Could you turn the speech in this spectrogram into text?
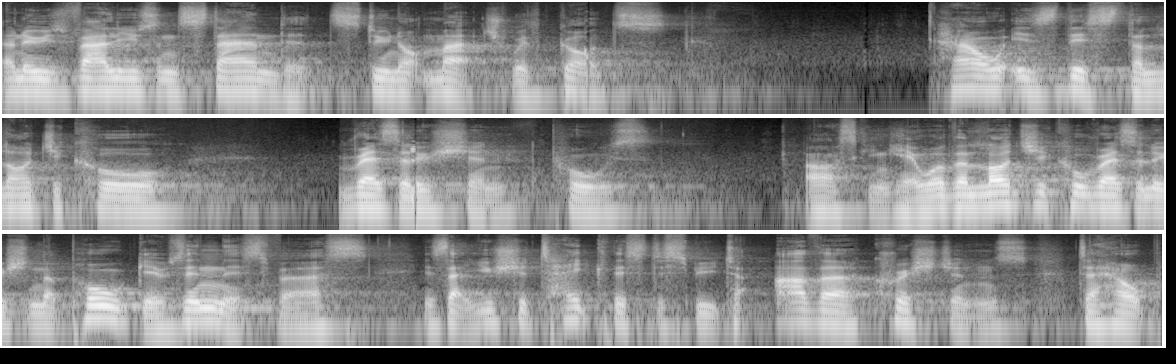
and whose values and standards do not match with God's? How is this the logical resolution, Paul's asking here? Well, the logical resolution that Paul gives in this verse is that you should take this dispute to other Christians to help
